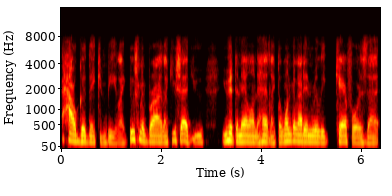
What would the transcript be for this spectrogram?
how good they can be. Like Deuce McBride, like you said, you you hit the nail on the head. Like the one thing I didn't really care for is that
